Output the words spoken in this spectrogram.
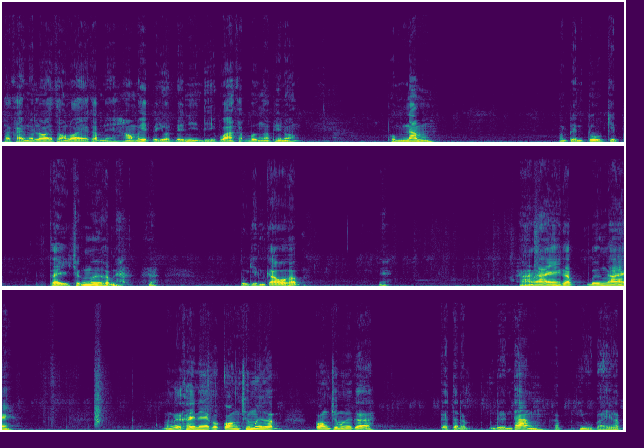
ถ้าขายหน่วยร้อยสองร้อยครับเนี่ยเฮามาเฮ็ดประโยชน์แบบนี้ดีกว่าครับเบิ่งครับพี่น้อง ผมนํมันเป็นตู้เก็บใส่เชิงมือครับเนี่ยตู้เย็นเก่าครับเนี่ยหาง่ายครับ เบิ่งง่าย มันก็ใครแน่ก็กล้องชื้อมือครับกล้องชื้อมือก็ก็จะเดินทางครับหิวไปครับ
